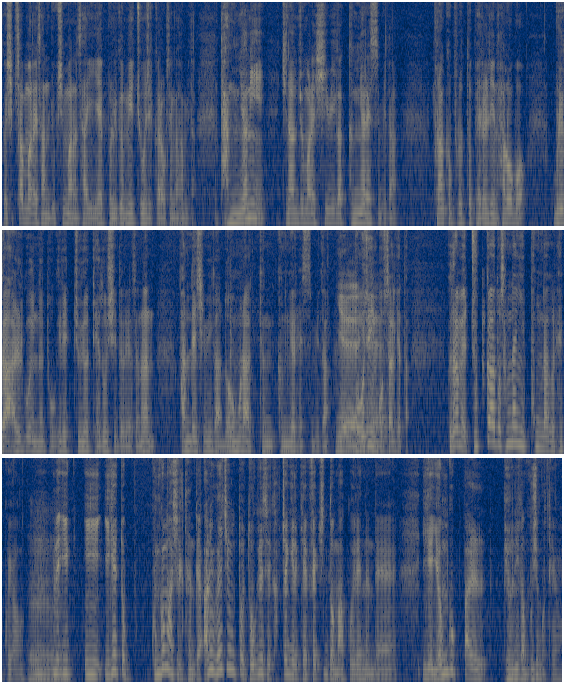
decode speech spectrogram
그 13만에서 한 60만 원 사이에 벌금이 주어질 거라고 생각합니다. 당연히 지난 주말에 시위가 극렬했습니다. 프랑크푸르트, 베를린, 하노버 우리가 알고 있는 독일의 주요 대도시들에서는 반대 시위가 너무나 경- 극렬했습니다. 예. 도저히 예. 못 살겠다. 그다음에 주가도 상당히 폭락을 했고요. 음. 근데 이, 이 이게 또 궁금하실 텐데 아니 왜 지금 또 독일에서 갑자기 이렇게 백신도 맞고 이랬는데 이게 영국발 변이가 무시 못해요.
